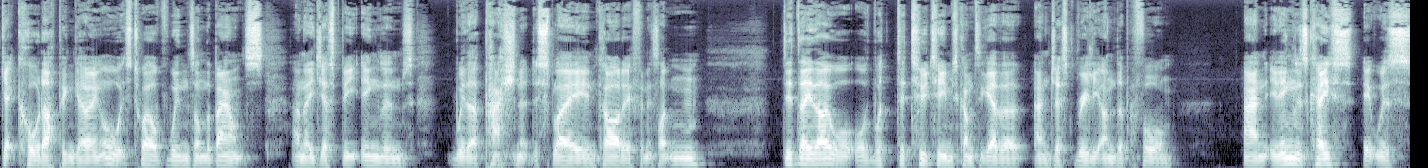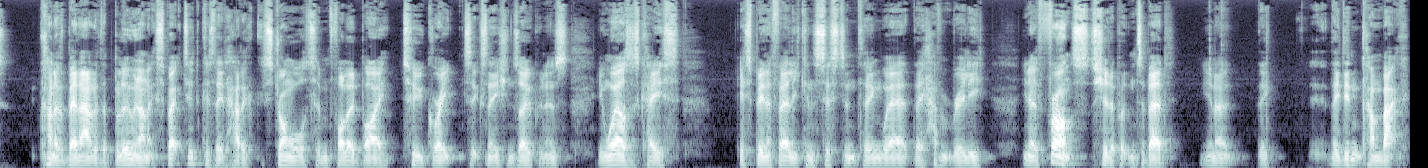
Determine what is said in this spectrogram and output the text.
get caught up in going, "Oh, it's twelve wins on the bounce," and they just beat England with a passionate display in Cardiff, and it's like, mm, did they though, or, or did two teams come together and just really underperform? And in England's case, it was kind of been out of the blue and unexpected because they'd had a strong autumn followed by two great Six Nations openers. In Wales's case, it's been a fairly consistent thing where they haven't really, you know, France should have put them to bed. You know, they they didn't come back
